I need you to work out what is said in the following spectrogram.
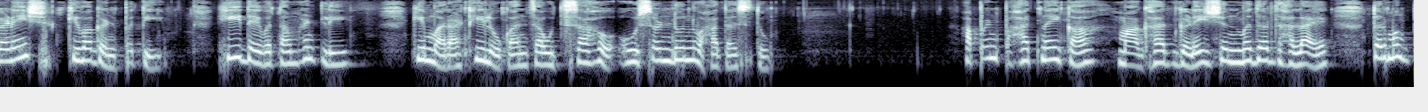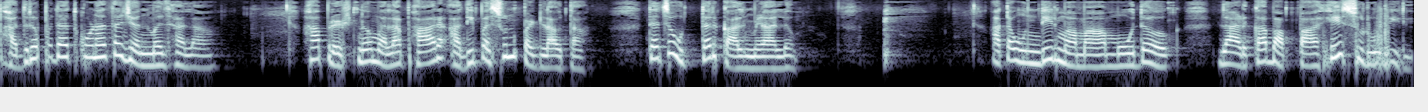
गणेश किंवा गणपती ही देवता म्हटली की मराठी लोकांचा उत्साह ओसंडून वाहत असतो. आपण पाहत नाही का? माघात गणेश जन्म जर झालाय तर मग भाद्रपदात कोणाचा जन्म झाला? हा प्रश्न मला फार आधीपासून पडला होता. त्याचं उत्तर काल मिळालं. आता उंदीर मामा मोदक लाडका बाप्पा हे सुरू होईल.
